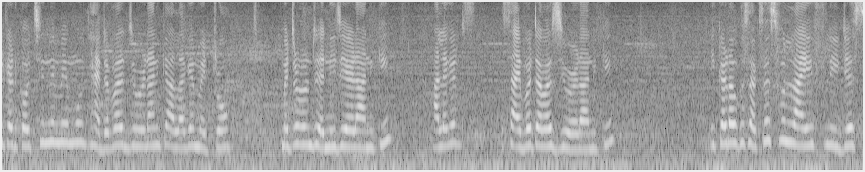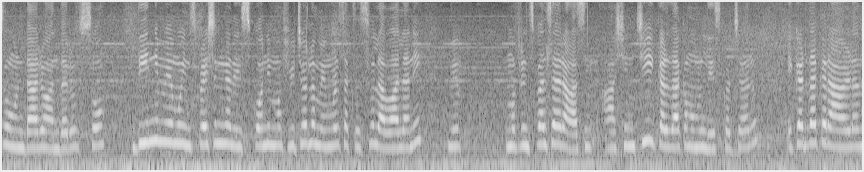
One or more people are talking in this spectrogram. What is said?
ఇక్కడికి వచ్చింది మేము హైదరాబాద్ చూడడానికి అలాగే మెట్రో మెట్రోలో జర్నీ చేయడానికి అలాగే సైబర్ టవర్స్ చూడడానికి. ఇక్కడ ఒక సక్సెస్ఫుల్ లైఫ్ లీడ్ చేస్తూ ఉంటారు అందరూ. సో దీన్ని మేము ఇన్స్పిరేషన్గా తీసుకొని మా ఫ్యూచర్లో మేము కూడా సక్సెస్ఫుల్ అవ్వాలని మేము మా ప్రిన్సిపల్ సార్ ఆశి ఆశించి ఇక్కడ దాకా మమ్మల్ని తీసుకొచ్చారు. ఇక్కడ దాకా రావడం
